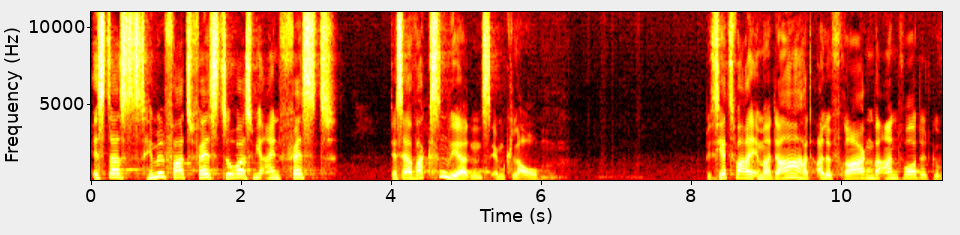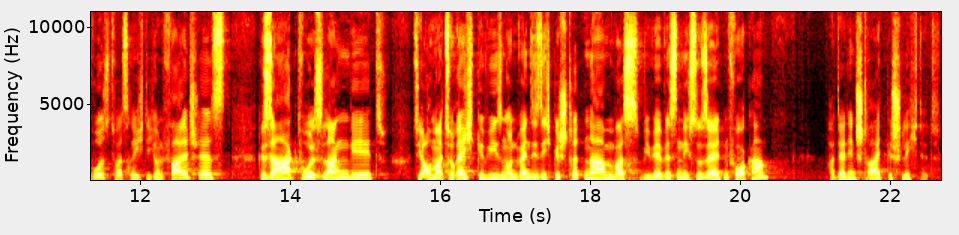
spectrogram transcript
ist das Himmelfahrtsfest sowas wie ein Fest des Erwachsenwerdens im Glauben. Bis jetzt war er immer da, hat alle Fragen beantwortet, gewusst, was richtig und falsch ist, gesagt, wo es lang geht sie auch mal zurechtgewiesen und wenn sie sich gestritten haben, was, wie wir wissen, nicht so selten vorkam, hat er den Streit geschlichtet.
